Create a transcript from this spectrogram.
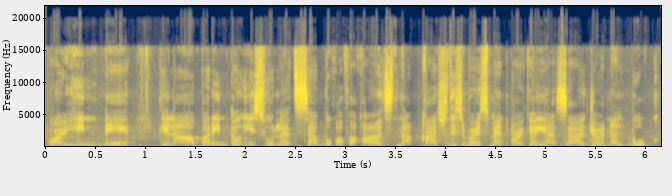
or hindi, kailangan pa rin tong isulat sa book of accounts na cash disbursement or kaya sa journal book.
